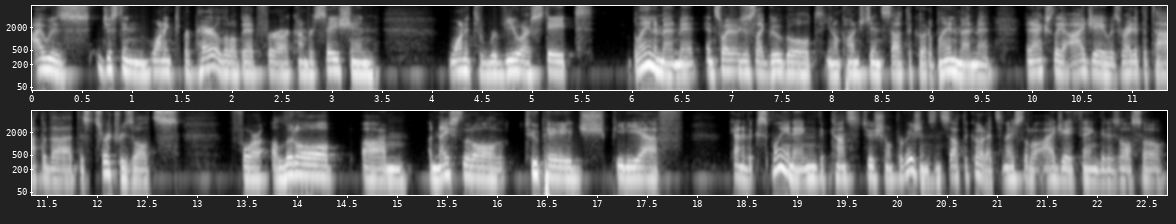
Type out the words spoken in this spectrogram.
I was just in wanting to prepare a little bit for our conversation, wanted to review our state Blaine Amendment. And so I just like Googled, you know, punched in South Dakota Blaine Amendment. And actually IJ was right at the top of the, the search results for a little, um, a nice little two page PDF kind of explaining the constitutional provisions in South Dakota. It's a nice little IJ thing that is also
